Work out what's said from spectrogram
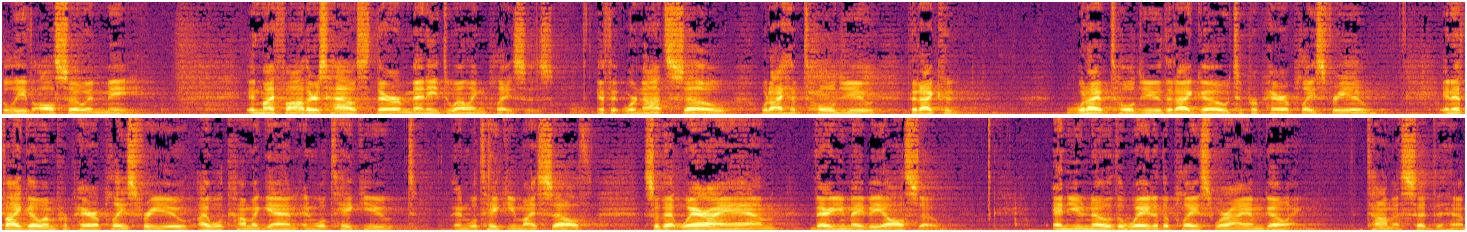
Believe also in me. In my Father's house there are many dwelling places. If it were not so, would I have told you that I could would I have told you that I go to prepare a place for you? And if I go and prepare a place for you, I will come again and will take you and will take you myself, so that where I am, there you may be also. And you know the way to the place where I am going. Thomas said to him,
